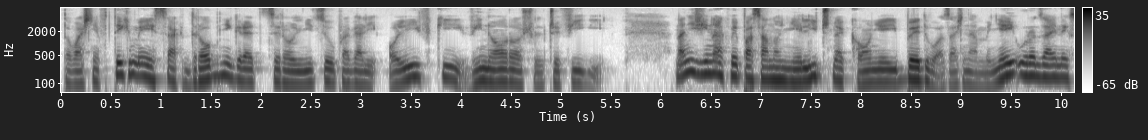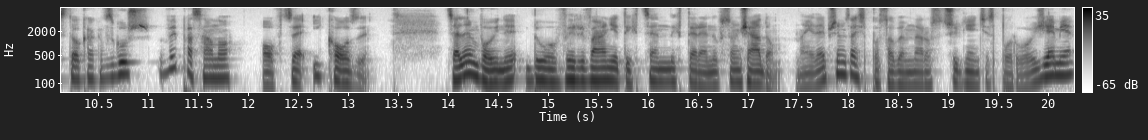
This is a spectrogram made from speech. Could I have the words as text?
To właśnie w tych miejscach drobni greccy rolnicy uprawiali oliwki, winorośl czy figi. Na nizinach wypasano nieliczne konie i bydło, zaś na mniej urodzajnych stokach wzgórz wypasano owce i kozy. Celem wojny było wyrwanie tych cennych terenów sąsiadom. Najlepszym zaś sposobem na rozstrzygnięcie sporu o ziemię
